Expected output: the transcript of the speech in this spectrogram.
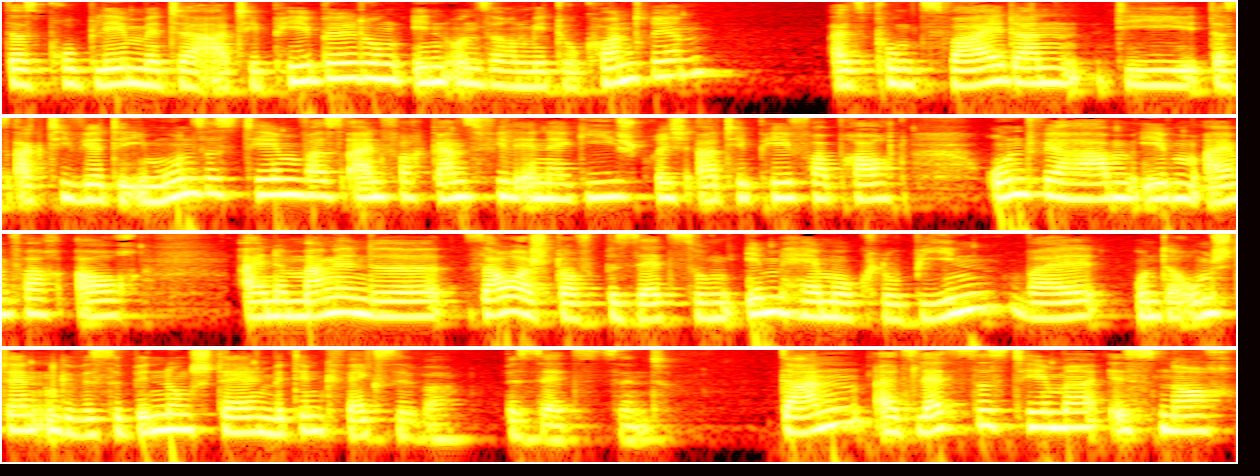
das Problem mit der ATP-Bildung in unseren Mitochondrien, als Punkt zwei dann die, das aktivierte Immunsystem, was einfach ganz viel Energie, sprich ATP verbraucht. Und wir haben eben einfach auch eine mangelnde Sauerstoffbesetzung im Hämoglobin, weil unter Umständen gewisse Bindungsstellen mit dem Quecksilber besetzt sind. Dann als letztes Thema ist noch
